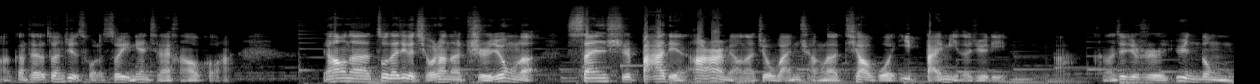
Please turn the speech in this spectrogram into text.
啊，刚才的断句错了，所以念起来很拗口哈。然后呢，坐在这个球上呢，只用了三十八点二二秒呢，就完成了跳过一百米的距离，可能这就是运动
